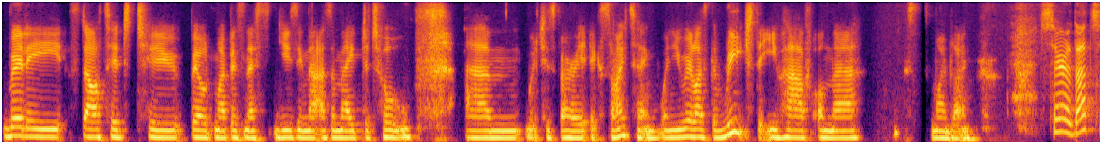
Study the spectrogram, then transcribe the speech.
really started to build my business using that as a major tool, um, which is very exciting when you realize the reach that you have on there. It's mind blowing. Sarah, that's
